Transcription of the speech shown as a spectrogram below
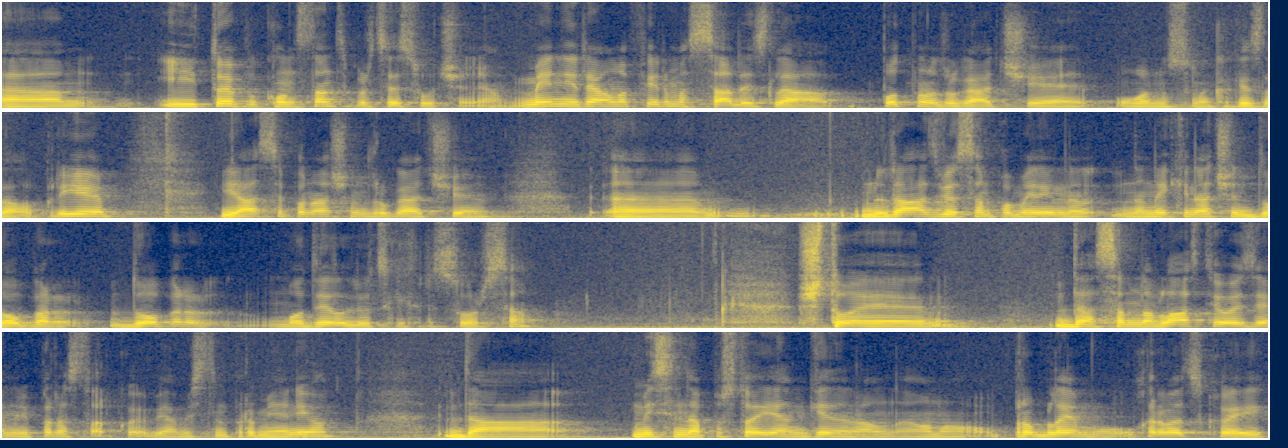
Um, i to je konstantni proces učenja. Meni realna firma sada izgleda potpuno drugačije u odnosu na kako je izgledala prije. Ja se ponašam drugačije. E, razvio sam po meni na, neki način dobar, dobar model ljudskih resursa. Što je da sam na vlasti ovoj zemlji prva stvar koju bi ja mislim promijenio. Da mislim da postoji jedan generalan ono, problem u Hrvatskoj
